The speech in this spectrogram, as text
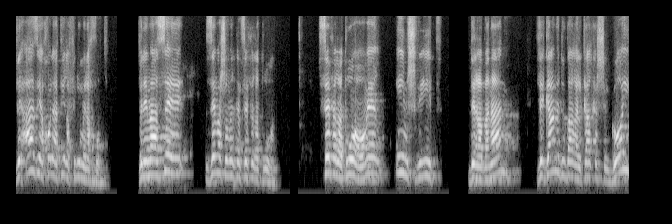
ואז זה יכול להתיר אפילו מלאכות. ולמעשה, זה מה שאומר כאן ספר התרועה. ספר התרועה אומר, אם שביעית דרבנן, וגם מדובר על קרקע של גוי,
